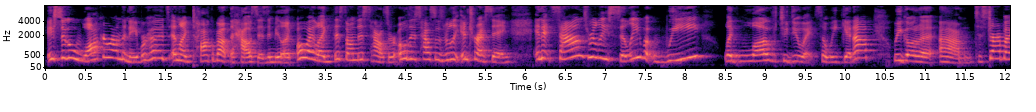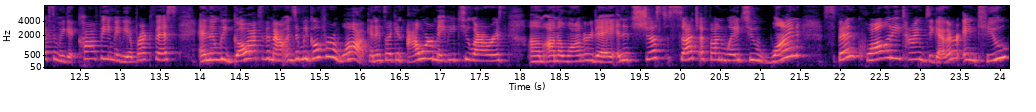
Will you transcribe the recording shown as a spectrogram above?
is to go walk around the neighborhoods and like talk about the houses and be like, oh, I like this on this house, or oh, this house is really interesting. And it sounds really silly, but we like love to do it. So we get up, we go to um to Starbucks and we get coffee, maybe a breakfast, and then we go out to the mountains and we go for a walk. And it's like an hour, maybe 2 hours um on a longer day, and it's just such a fun way to one spend quality time together and two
